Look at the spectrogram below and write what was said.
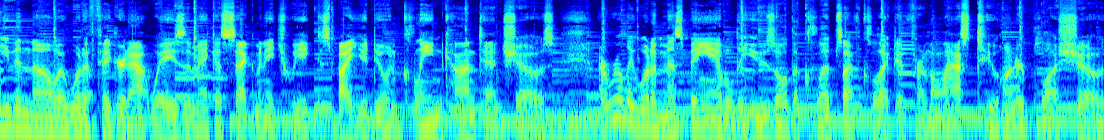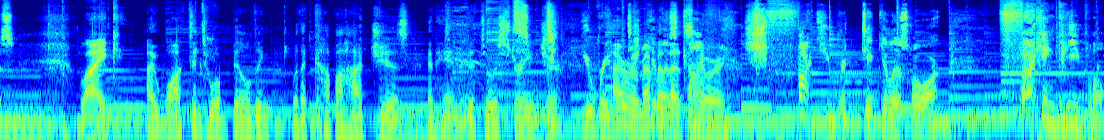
Even though I would have figured out ways to make a segment each week despite you doing clean content shows, I really would have missed being able to use all the clips I've collected from the last 200 plus shows. Like, I walked into a building with a cup of hot jizz and handed it to a stranger. You I ridiculous remember that cunt. story. Sh- Fuck you, ridiculous whore. Fucking people.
